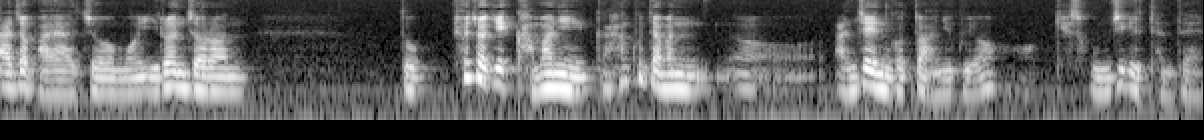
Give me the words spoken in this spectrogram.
따져봐야죠. 뭐 이런저런 또 표적이 가만히 한 군데만 어, 앉아 있는 것도 아니고요. 계속 움직일 텐데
